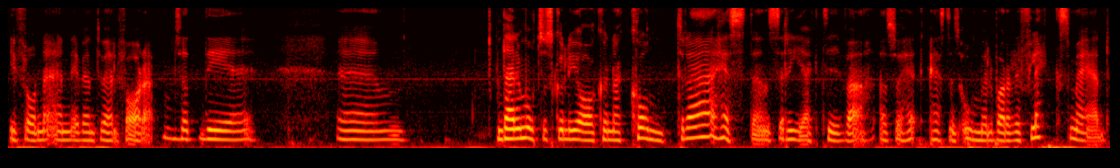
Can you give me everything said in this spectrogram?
ifrån en eventuell fara. Mm. Så det... ehm, Däremot så skulle jag kunna kontra hästens reaktiva, alltså hä- hästens omedelbara reflex med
